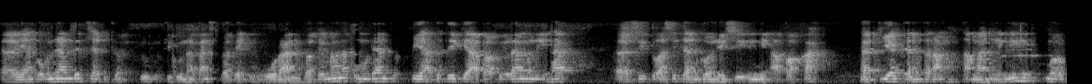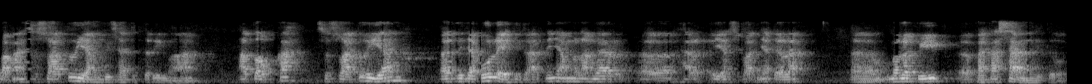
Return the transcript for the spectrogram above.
eh, yang kemudian nanti bisa digu- digunakan sebagai ukuran. Bagaimana kemudian pihak ketiga apabila melihat eh, situasi dan kondisi ini, apakah hadiah dan keramah taman ini merupakan sesuatu yang bisa diterima ataukah sesuatu yang eh, tidak boleh gitu. Artinya melanggar eh, hal yang sifatnya adalah eh, melebihi eh, batasan gitu.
